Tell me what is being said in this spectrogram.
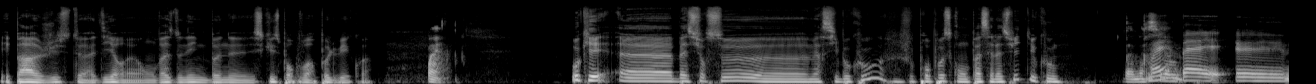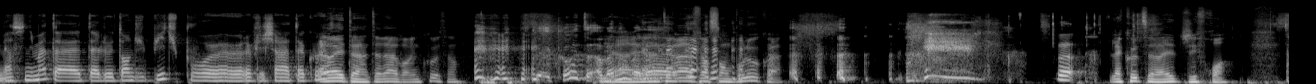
et pas juste à dire euh, on va se donner une bonne excuse pour pouvoir polluer. quoi. Ouais. Ok, euh, bah sur ce, euh, merci beaucoup. Je vous propose qu'on passe à la suite du coup. Bah, merci. Ouais, bah, euh, merci Nima, t'as as le temps du pitch pour euh, réfléchir à ta cause. Ah ouais, t'as intérêt à avoir une côte. Hein. côte Ah bah a- non, bah là- intérêt à faire son boulot, quoi. Bon. La côte, ça va être j'ai froid.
